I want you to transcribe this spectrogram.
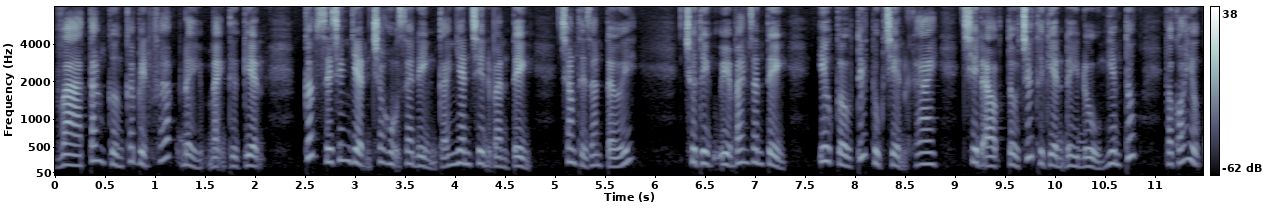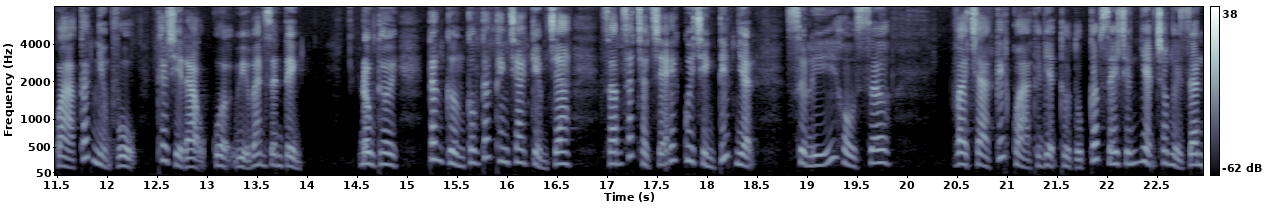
và tăng cường các biện pháp đẩy mạnh thực hiện cấp giấy chứng nhận cho hộ gia đình cá nhân trên địa bàn tỉnh trong thời gian tới, Chủ tịch Ủy ban dân tỉnh yêu cầu tiếp tục triển khai, chỉ đạo tổ chức thực hiện đầy đủ, nghiêm túc và có hiệu quả các nhiệm vụ theo chỉ đạo của Ủy ban dân tỉnh. Đồng thời, tăng cường công tác thanh tra kiểm tra, giám sát chặt chẽ quy trình tiếp nhận, xử lý hồ sơ và trả kết quả thực hiện thủ tục cấp giấy chứng nhận cho người dân,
